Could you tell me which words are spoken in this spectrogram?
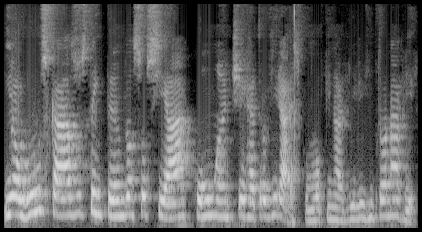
e alguns casos tentando associar com antirretrovirais, com lopinavir e ritonavir.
